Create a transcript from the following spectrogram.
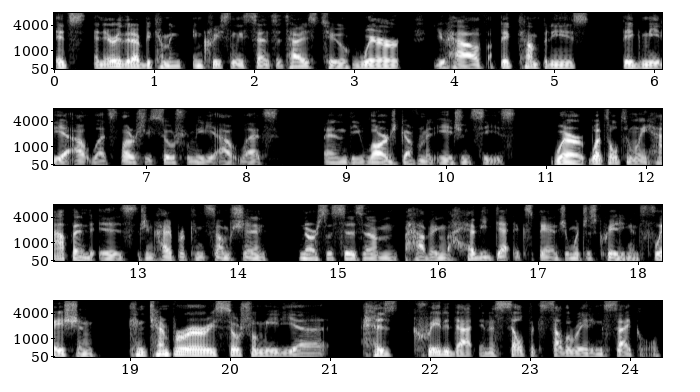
it's an area that I've become increasingly sensitized to where you have big companies, big media outlets, largely social media outlets, and the large government agencies, where what's ultimately happened is hyperconsumption, narcissism, having heavy debt expansion, which is creating inflation. Contemporary social media has created that in a self accelerating cycle.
